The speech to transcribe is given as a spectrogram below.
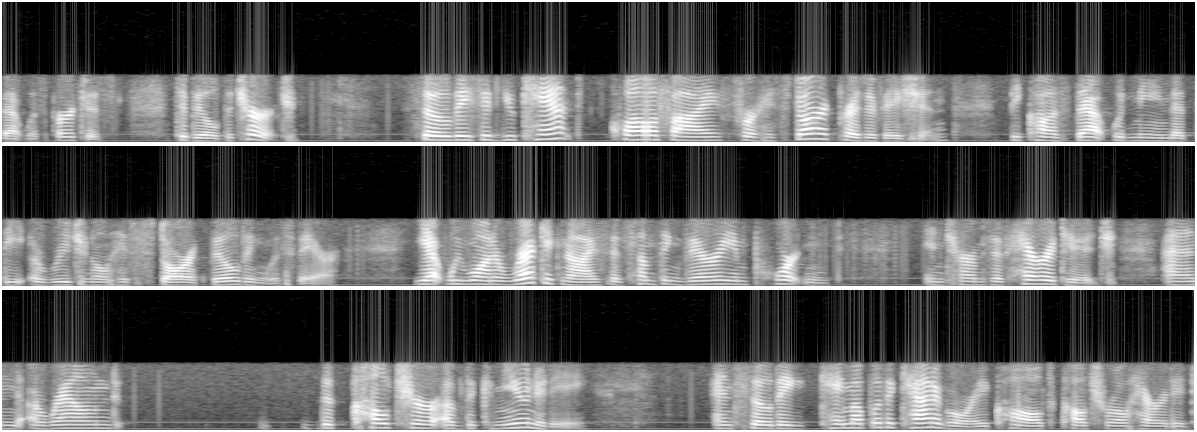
that was purchased to build the church. So they said you can't qualify for historic preservation because that would mean that the original historic building was there. Yet we want to recognize that something very important in terms of heritage and around the culture of the community. And so they came up with a category called cultural heritage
